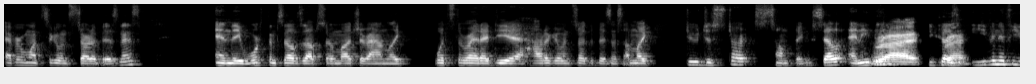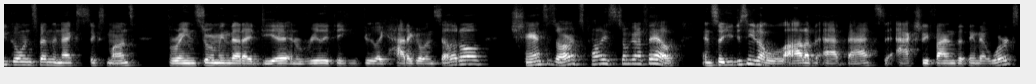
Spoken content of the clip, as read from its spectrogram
ever wants to go and start a business, and they work themselves up so much around like what's the right idea, how to go and start the business. I'm like, dude, just start something, sell anything. Right. Because right. even if you go and spend the next six months brainstorming that idea and really thinking through like how to go and sell it all, chances are it's probably still going to fail. And so you just need a lot of at bats to actually find the thing that works.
